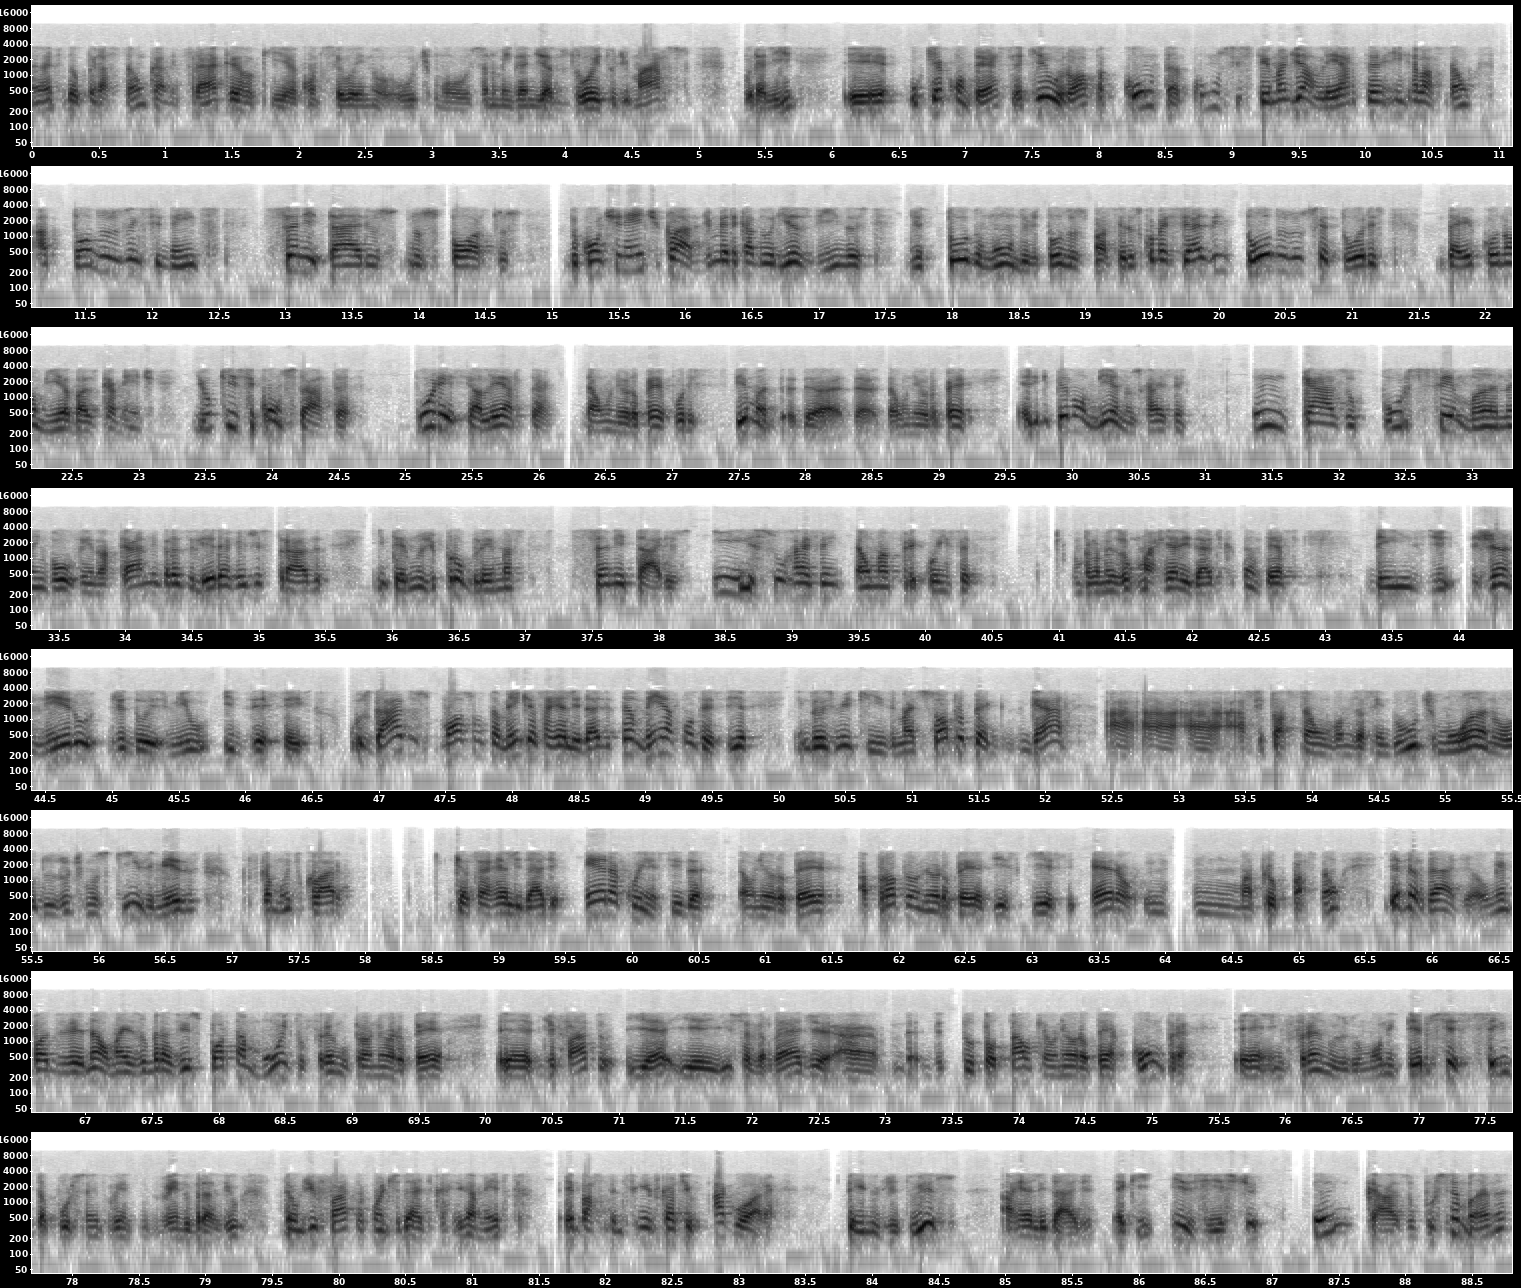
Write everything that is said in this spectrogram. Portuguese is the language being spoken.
Antes da Operação Carne Fraca, o que aconteceu aí no último, se não me engano, dia 18 de março, por ali, eh, o que acontece é que a Europa conta com um sistema de alerta em relação a todos os incidentes sanitários nos portos do continente, claro, de mercadorias vindas de todo o mundo, de todos os parceiros comerciais, em todos os setores da economia, basicamente. E o que se constata por esse alerta da União Europeia, por esse sistema da, da, da União Europeia, é de que pelo menos, Heisen, um caso por semana envolvendo a carne brasileira é registrado em termos de problemas sanitários. E isso, Heisen, é uma frequência, pelo menos uma realidade que acontece desde janeiro de 2016. Os dados mostram também que essa realidade também acontecia em 2015, mas só para pegar a, a, a, situação, vamos dizer assim, do último ano ou dos últimos 15 meses, fica muito claro que essa realidade era conhecida da União Europeia. A própria União Europeia diz que esse era um, uma preocupação. E é verdade, alguém pode dizer, não, mas o Brasil exporta muito frango para a União Europeia. É, de fato, e, é, e, isso é verdade, a, do total que a União Europeia compra é, em frangos do mundo inteiro, 60% vem, vem do Brasil. Então, de fato, a quantidade de carregamento é bastante significativa. Agora, tendo dito isso, a realidade é que existe um caso por semana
